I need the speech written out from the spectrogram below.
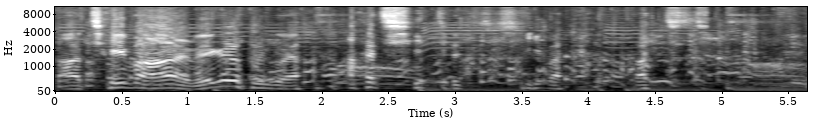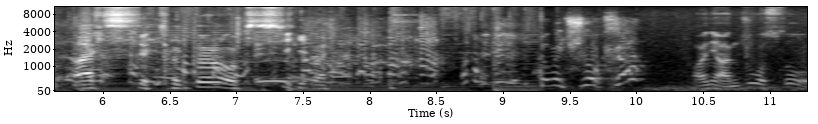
아, 제발, 왜 그러는 거야? 아, 진짜, 씨발. 아, 진짜. 아, 진짜, 좆더러워, 씨발. 형이 죽었어? 아니, 안 죽었어.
